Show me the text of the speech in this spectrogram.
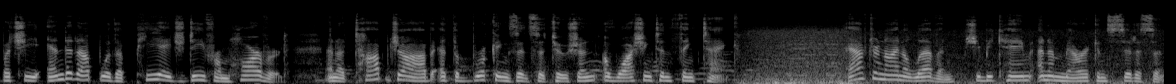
But she ended up with a PhD from Harvard and a top job at the Brookings Institution, a Washington think tank. After 9 11, she became an American citizen.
